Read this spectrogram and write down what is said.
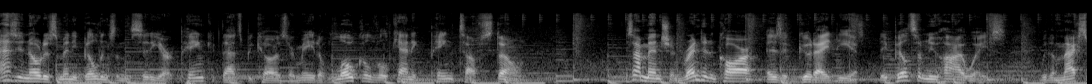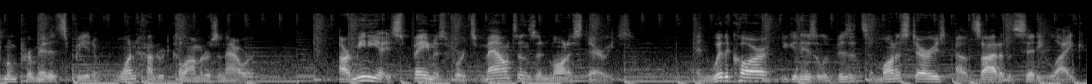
As you notice, many buildings in the city are pink. That's because they're made of local volcanic pink tuff stone. As I mentioned, renting a car is a good idea. They built some new highways with a maximum permitted speed of 100 kilometers an hour. Armenia is famous for its mountains and monasteries. And with a car, you can easily visit some monasteries outside of the city like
